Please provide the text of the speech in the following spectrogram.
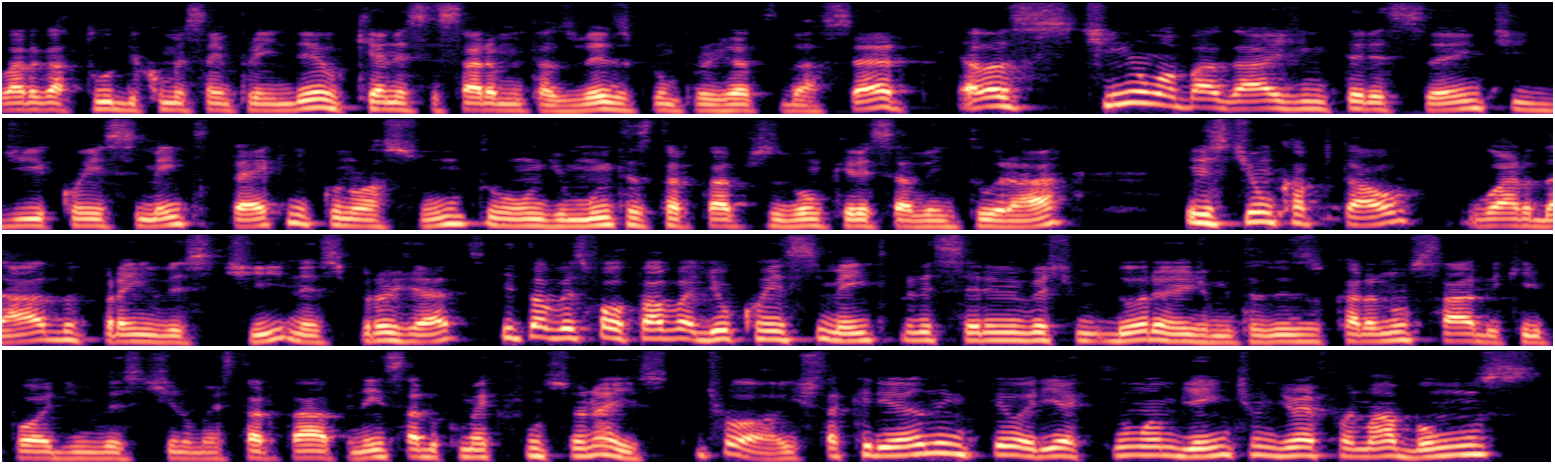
largar tudo e começar a empreender, o que é necessário muitas vezes para um projeto dar certo, elas tinham uma bagagem interessante de conhecimento técnico no assunto, onde muitas startups vão querer se aventurar. Eles tinham capital guardado para investir nesse projeto e talvez faltava ali o conhecimento para eles serem um investidor anjo. Muitas vezes o cara não sabe que ele pode investir numa startup, nem sabe como é que funciona isso. A gente falou: ó, a gente está criando, em teoria, aqui um ambiente onde vai formar bons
